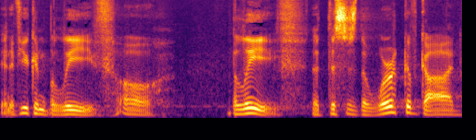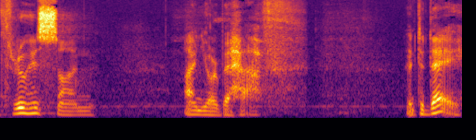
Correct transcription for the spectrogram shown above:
And if you can believe, oh, believe that this is the work of God through His Son on your behalf. And today,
